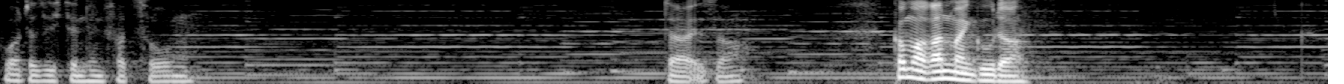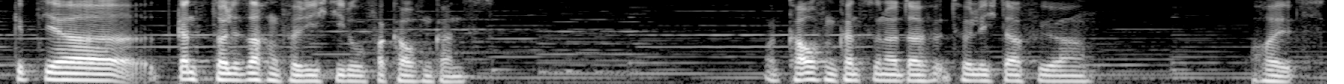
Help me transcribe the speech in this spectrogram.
Wo hat er sich denn hin verzogen? Da ist er. Komm mal ran, mein Guter. Gibt dir ganz tolle Sachen für dich, die du verkaufen kannst. Und kaufen kannst du natürlich dafür Holz.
